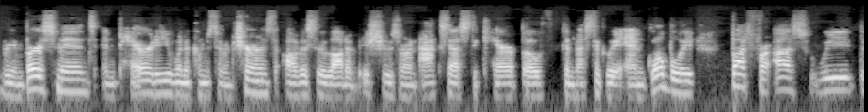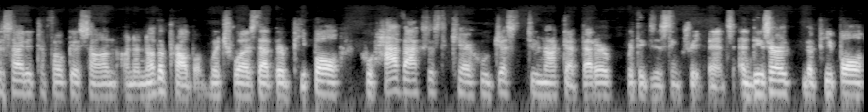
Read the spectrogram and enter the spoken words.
reimbursement and parity when it comes to insurance. Obviously, a lot of issues around access to care, both domestically and globally. But for us, we decided to focus on, on another problem, which was that there are people who have access to care who just do not get better with existing treatments. And these are the people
